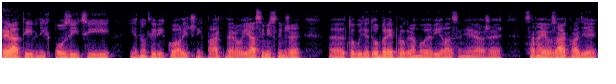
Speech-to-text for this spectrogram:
relatívnych pozícií jednotlivých koaličných partnerov. Ja si myslím, že to bude dobré programové vyhlásenie a že sa na jeho základe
